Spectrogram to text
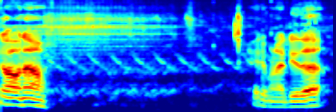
Oh no. Hate it when I do that.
